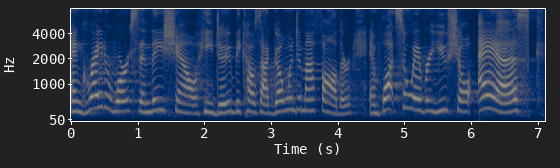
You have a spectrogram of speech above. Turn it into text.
And greater works than these shall he do, because I go unto my Father, and whatsoever you shall ask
